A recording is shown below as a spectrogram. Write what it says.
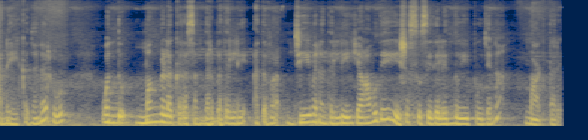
ಅನೇಕ ಜನರು ಒಂದು ಮಂಗಳಕರ ಸಂದರ್ಭದಲ್ಲಿ ಅಥವಾ ಜೀವನದಲ್ಲಿ ಯಾವುದೇ ಯಶಸ್ಸು ಸಿಗಲೆಂದು ಈ ಪೂಜೆನ ಮಾಡ್ತಾರೆ.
